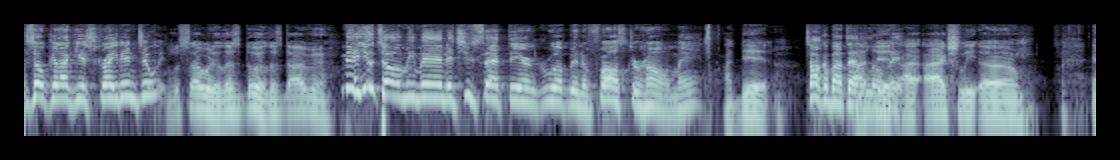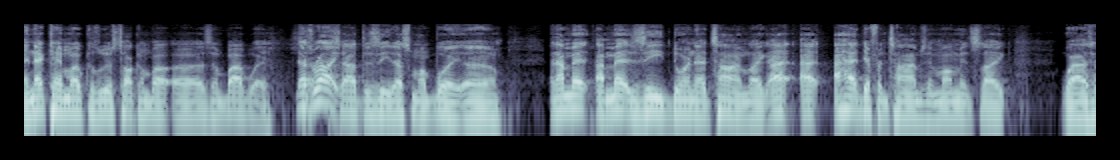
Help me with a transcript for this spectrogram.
So can I get straight into it? What's up with it? Let's do it. Let's dive in. Man, you told me, man, that you sat there and grew up in a foster home, man. I did. Talk about that a I little did. bit. I, I actually, um, and that came up because we was talking about uh, Zimbabwe. That's Shout- right. Shout out to Z. That's my boy. Um, and I met I met Z during that time. Like I, I I had different times and moments like where I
